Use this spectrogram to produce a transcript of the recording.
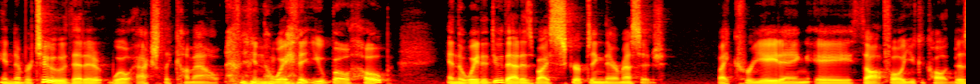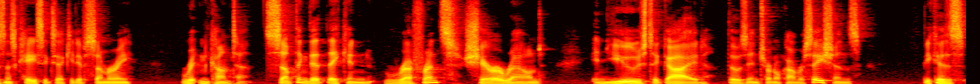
and number two, that it will actually come out in the way that you both hope. And the way to do that is by scripting their message, by creating a thoughtful, you could call it business case, executive summary, written content, something that they can reference, share around, and use to guide those internal conversations. Because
